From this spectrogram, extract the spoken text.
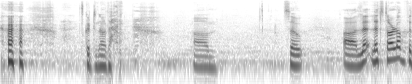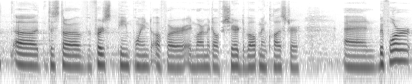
it's good to know that. Um, so uh, let, us start off with uh, the, start, the first pain point of our environment of shared development cluster. And before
